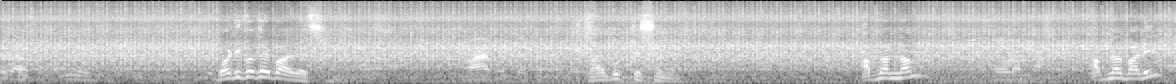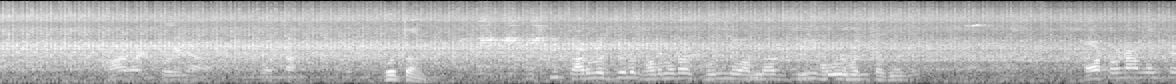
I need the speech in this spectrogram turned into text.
ব্যবসা করি। বডি কোথায় পাওয়া গেছে? মায়াপুর স্টেশনে। মায়াপুর স্টেশনে। আপনার নাম? সৌরভ আপনার বাড়ি? আমার বাড়ি কইলা বোতাম ভোতান কী কারণের জন্য ঘটনাটা ঘটলো? আপনার কি মনে হচ্ছে আপনাদের? ঘটনা বলতে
